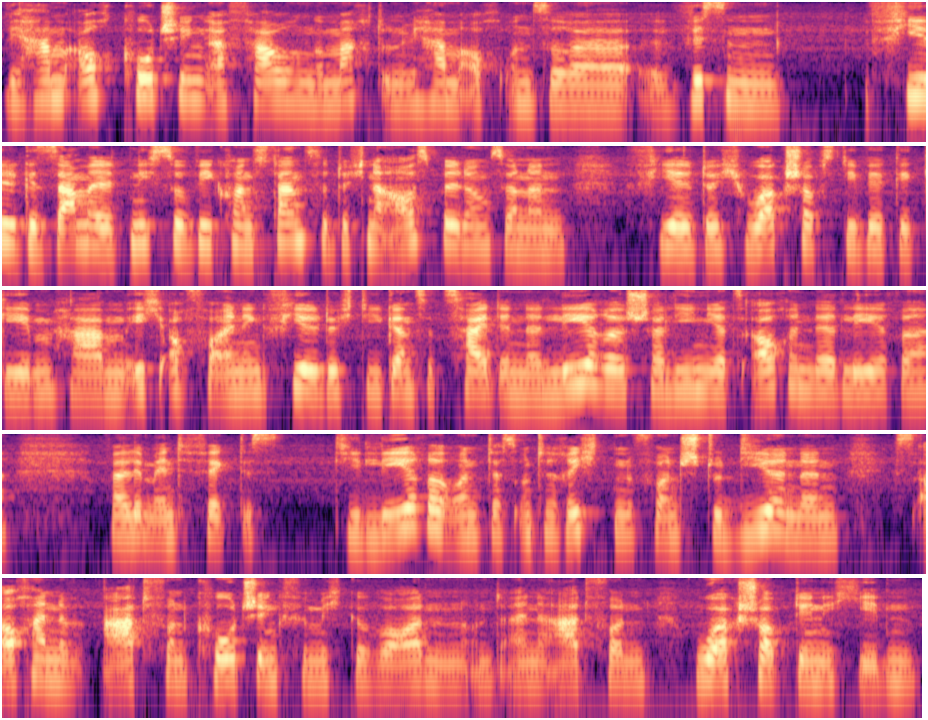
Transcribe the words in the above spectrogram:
wir haben auch Coaching-Erfahrungen gemacht und wir haben auch unser Wissen viel gesammelt, nicht so wie Konstanze durch eine Ausbildung, sondern viel durch Workshops, die wir gegeben haben. Ich auch vor allen Dingen viel durch die ganze Zeit in der Lehre, Charlene jetzt auch in der Lehre, weil im Endeffekt ist die Lehre und das Unterrichten von Studierenden ist auch eine Art von Coaching für mich geworden und eine Art von Workshop, den ich jeden,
